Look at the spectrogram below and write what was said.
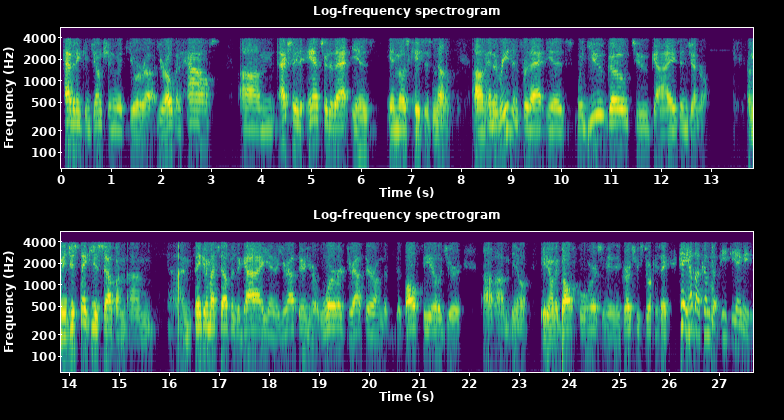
have it in conjunction with your uh, your open house? Um, actually, the answer to that is in most cases no. Um, and the reason for that is when you go to guys in general. I mean, just think of yourself. I'm I'm I'm thinking of myself as a guy. You know, you're out there. You're at work. You're out there on the the ball field. You're um, you know either on the golf course or maybe in the grocery store and say, hey, how about come to a PTA meeting?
